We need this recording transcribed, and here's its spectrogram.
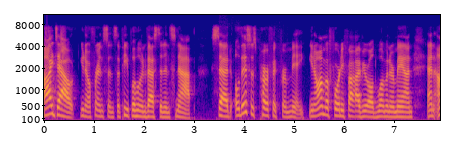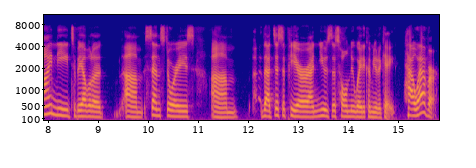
I doubt, you know, for instance, the people who invested in Snap said, "Oh, this is perfect for me." You know, I'm a 45 year old woman or man, and I need to be able to um, send stories um, that disappear and use this whole new way to communicate. However,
